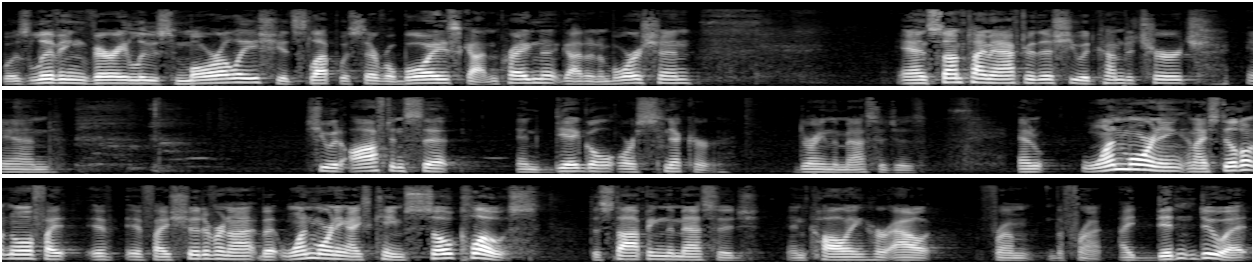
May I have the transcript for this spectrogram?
was living very loose morally. She had slept with several boys, gotten pregnant, got an abortion. And sometime after this, she would come to church and she would often sit and giggle or snicker during the messages. And one morning, and I still don't know if I, if, if I should have or not, but one morning I came so close to stopping the message and calling her out from the front. I didn't do it.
